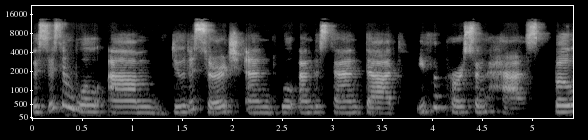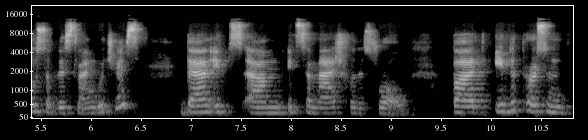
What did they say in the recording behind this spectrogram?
The system will um, do the search and will understand that if a person has both of these languages, then it's, um, it's a match for this role. But if the person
